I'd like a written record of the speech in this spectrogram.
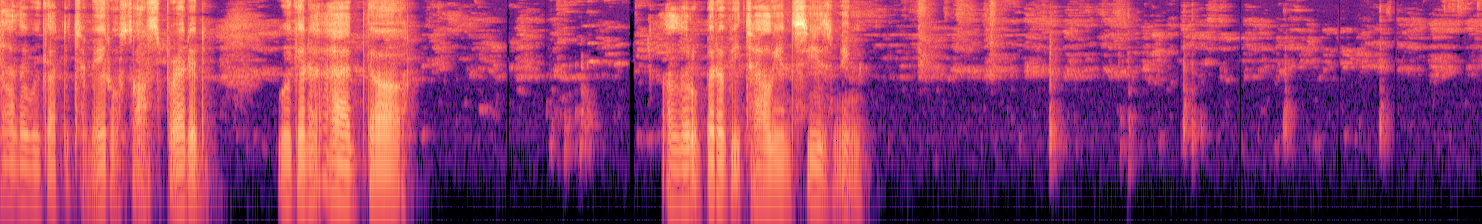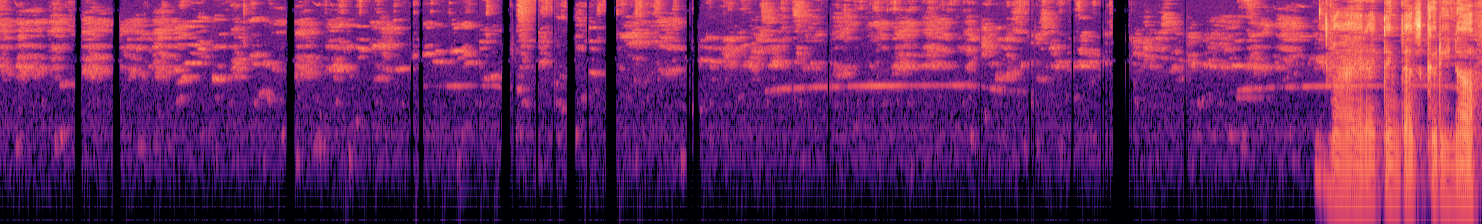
Now that we got the tomato sauce spreaded, we're gonna add the a little bit of Italian seasoning. Alright, I think that's good enough.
